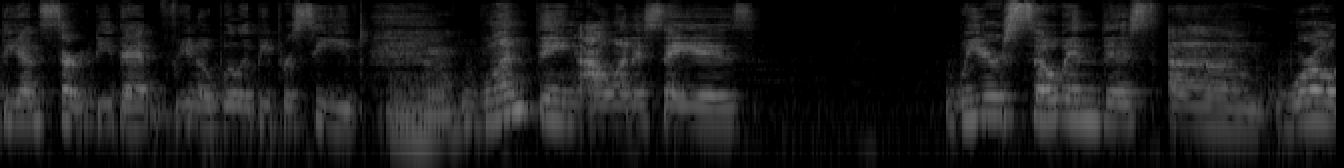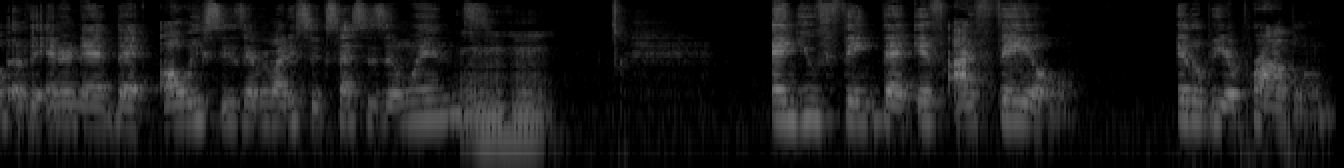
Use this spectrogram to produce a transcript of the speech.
the uncertainty that, you know, will it be perceived? mm-hmm. One thing I want to say is we are so in this um, world of the internet that always sees everybody's successes and wins, Mm-hmm. and you think that if I fail, it'll be a problem.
